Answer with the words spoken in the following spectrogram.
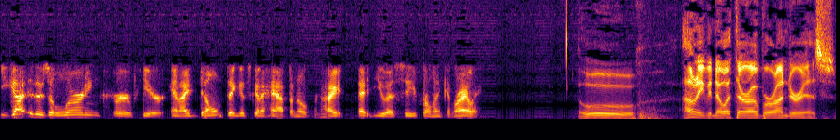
You got there's a learning curve here, and I don't think it's going to happen overnight at USC for Lincoln Riley. Ooh, I don't even know what their over under is,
